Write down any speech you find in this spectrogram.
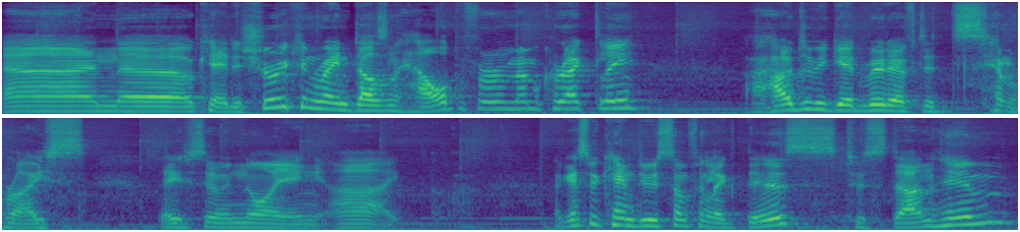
And, uh, okay, the shuriken rain doesn't help, if I remember correctly. How do we get rid of the samurais? They're so annoying. Uh, I guess we can do something like this to stun him.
